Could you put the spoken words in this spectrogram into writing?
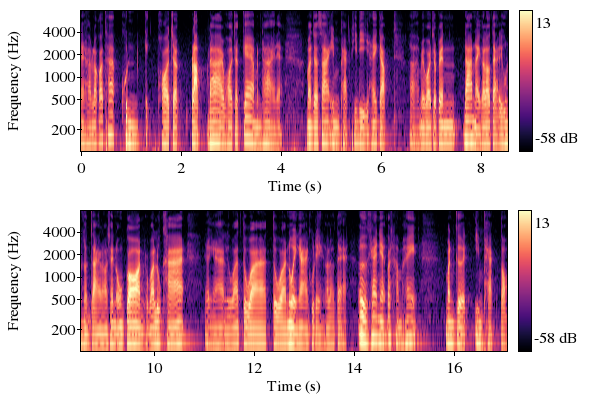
นะครับ แล้วก็ถ้าคุณพอจะปรับได้ พอจะแก้มันได้เนี่ยมันจะสร้าง Impact ที่ดีให้กับไม่ว่าจะเป็นด้านไหนก็แล้วแต่ที่คุณสนใจเนาะเช่นองค์กรหรือว่าลูกค้าอย่างเงี้ยหรือว่าตัวตัวหน่วยงานคุณเองก็แล้วแต่เออแค่นี้ก็ทำให้มันเกิด Impact ต่อ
